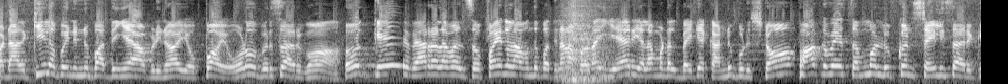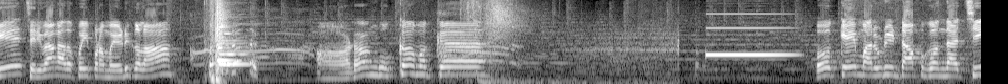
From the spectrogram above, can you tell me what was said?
பட் அது கீழே போய் நின்று பாத்தீங்க அப்படின்னா எப்பா எவ்வளவு பெருசா இருக்கும். ஓகே வேற லெவல் சோ ஃபைனலா வந்து பாத்தீங்கன்னா நம்மளோட ஏர் எலமெண்டல் பைக்கை கண்டுபிடிச்சிட்டோம். பார்க்கவே செம்ம லுக் அண்ட் ஸ்டைலிஷா இருக்கு. சரி வாங்க அதை போய் இப்போ நம்ம எடுக்கலாம். அடங்கொக்கா மக்க ஓகே மறுபடியும் டாப்புக்கு வந்தாச்சு.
